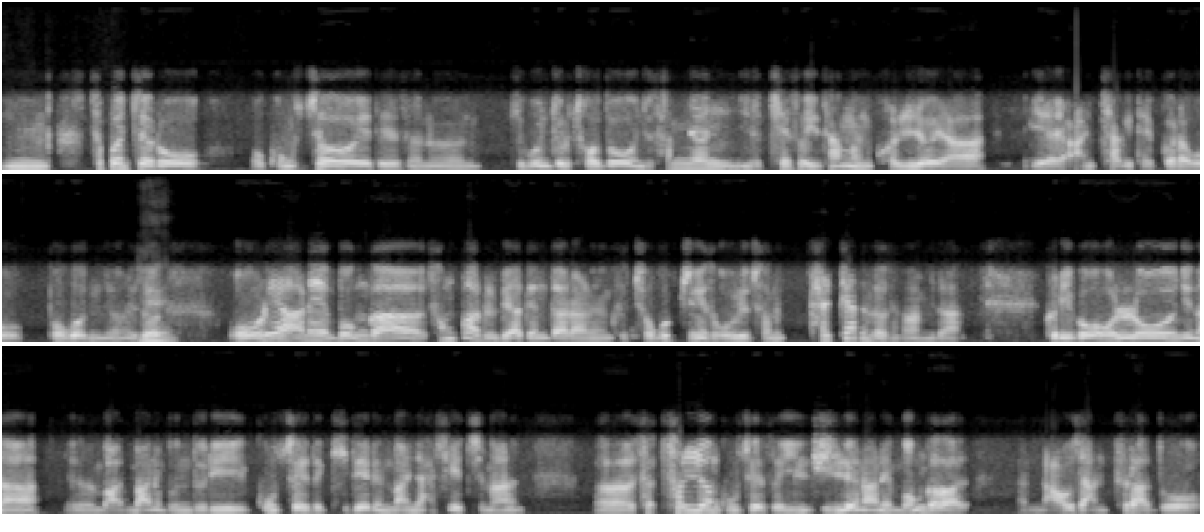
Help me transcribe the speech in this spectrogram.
음, 첫 번째로 공수처에 대해서는 기본적으로 저도 이제 3년 최소 이상은 걸려야 이게 안착이 될 거라고 보거든요. 그래서 네. 올해 안에 뭔가 성과를 내야 된다라는 그 조급증에서 오히려 저는 탈피해야 된다고 생각합니다. 그리고 언론이나 어, 많은 분들이 공수처에 대해 기대는 많이 하시겠지만 어, 설령 공수처에서 1, 1년 안에 뭔가가 나오지 않더라도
